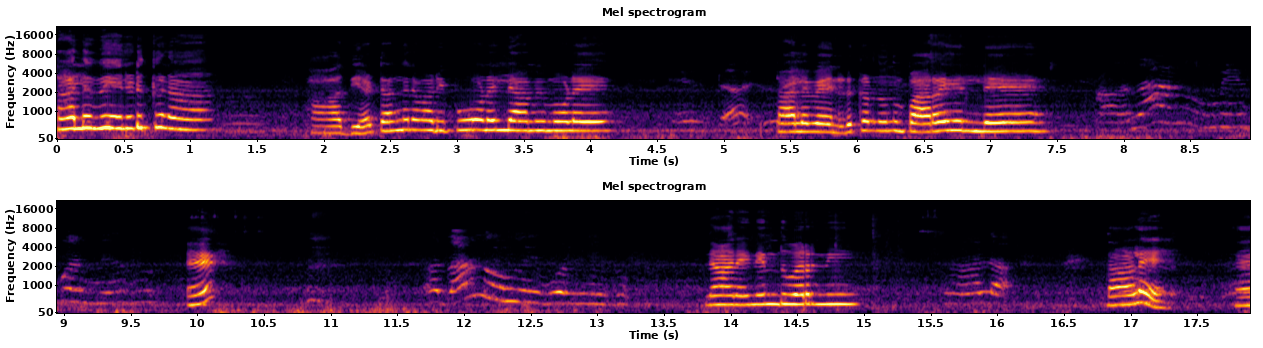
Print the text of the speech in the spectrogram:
തലവേനെടുക്കണ ആദ്യമായിട്ട് അങ്ങനെ വാടി പോണില്ല ആമി മോളെ? തലവേനെടുക്കണമെന്നൊന്നും പറയല്ലേ? ഏ? ഞാനതിന് എന്ത് പറഞ്ഞു? നാളെ? ഏ?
